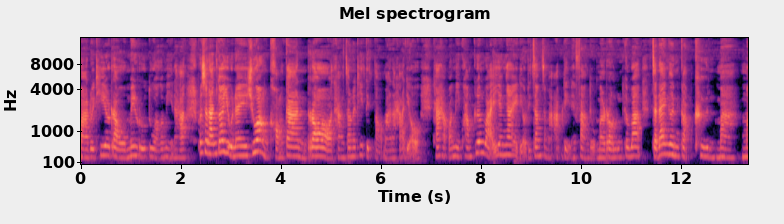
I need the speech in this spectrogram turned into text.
มาโดยที่เราไม่รู้ตัวก็มีนะคะ เพราะฉะนั้นก็อยู่ในช่วงของการรอทางเจ้าหน้าที่ติดต่อมานะคะ เดี๋ยวถ้าหากว่ามีความเคลื่อนไหวยังไง เดี๋ยวดิจังจะมาอัปเดตให้ฟังเดี๋ยวมารอลุ้นกันว่า จะได้เงินกลับคืนมาไหม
